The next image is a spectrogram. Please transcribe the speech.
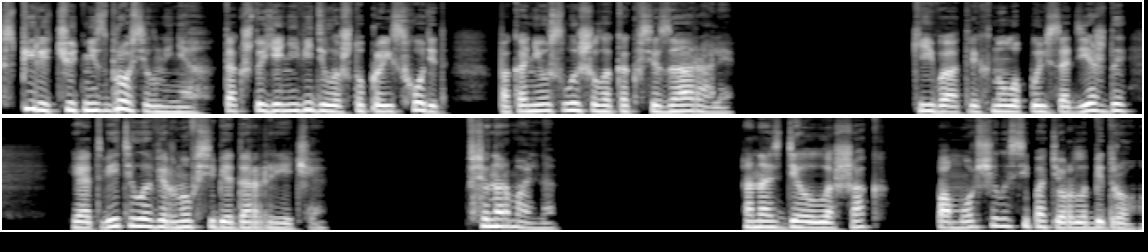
Спирит чуть не сбросил меня, так что я не видела, что происходит, пока не услышала, как все заорали. Кива отряхнула пыль с одежды и ответила, вернув себе дар речи. «Все нормально». Она сделала шаг, поморщилась и потерла бедро.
